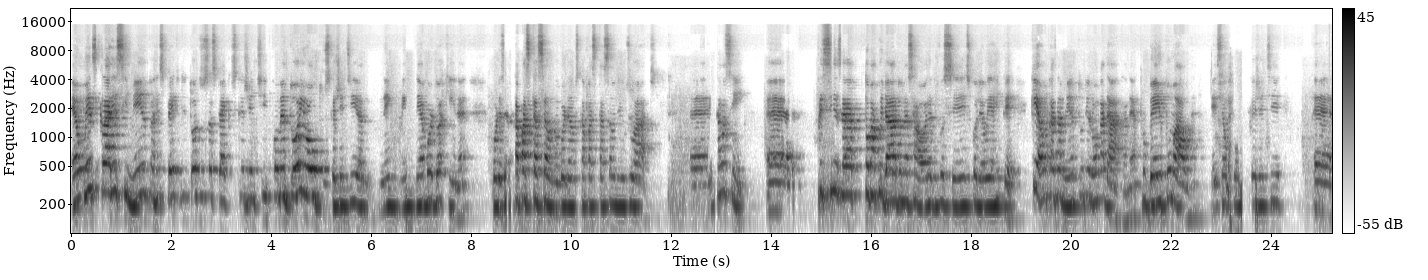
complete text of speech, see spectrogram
é um esclarecimento a respeito de todos os aspectos que a gente comentou e outros que a gente nem, nem, nem abordou aqui, né? Por exemplo, capacitação, abordamos capacitação de usuários. É, então, assim, é, precisa tomar cuidado nessa hora de você escolher o IRP, que é um casamento de longa data, né? Para o bem e para o mal, né? Esse é o ponto que a gente é,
